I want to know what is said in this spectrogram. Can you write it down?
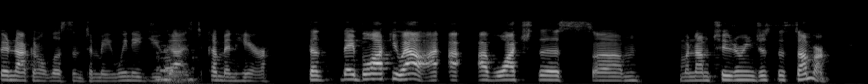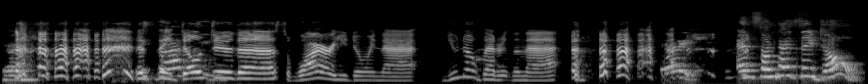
they're not going to listen to me. We need you guys to come in here. The, they block you out. I, I, have watched this um, when I'm tutoring just this summer. Right. it's exactly. the don't do this. Why are you doing that? You know better than that. right. And sometimes they don't.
